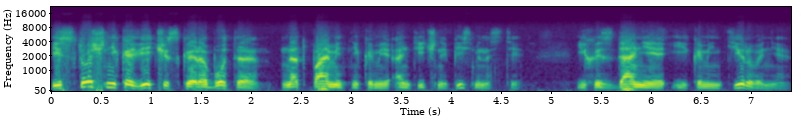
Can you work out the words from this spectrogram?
Источниковедческая работа над памятниками античной письменности, их издание и комментирование,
